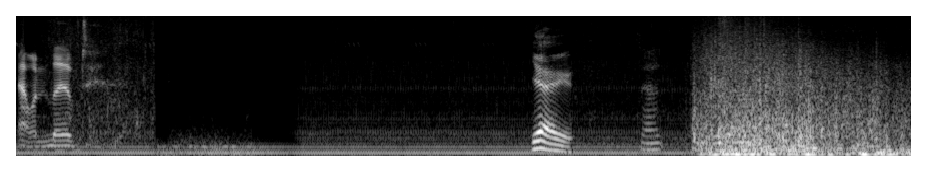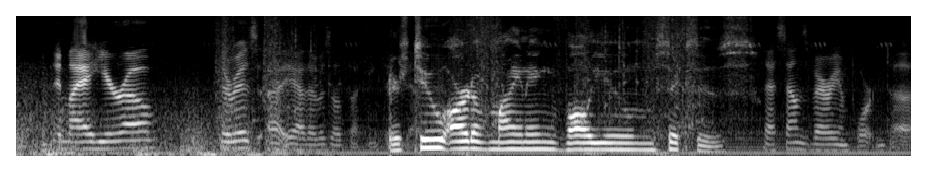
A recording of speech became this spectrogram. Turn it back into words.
That one lived. Yay. Am I a hero? There is, uh, yeah, there was a fucking. There's yeah. two Art of Mining Volume Sixes. That sounds very important. Uh,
